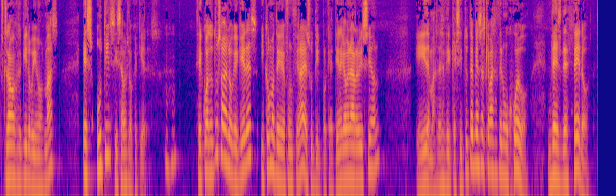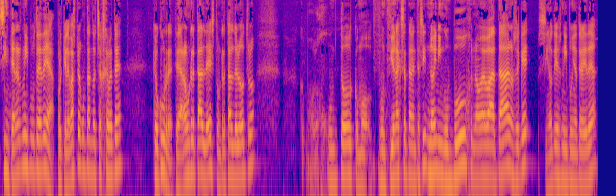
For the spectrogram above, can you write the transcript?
los que estamos aquí lo vimos más, es útil si sabes lo que quieres. Es decir, cuando tú sabes lo que quieres y cómo tiene que funcionar, es útil, porque tiene que haber una revisión y demás. Es decir, que si tú te piensas que vas a hacer un juego desde cero, sin tener ni puta idea, porque le vas preguntando a ChatGPT, ¿qué ocurre? Te dará un retal de esto, un retal del otro, como lo junto, como funciona exactamente así, no hay ningún bug, no me va tal, no sé qué. Si no tienes ni puñetera idea,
